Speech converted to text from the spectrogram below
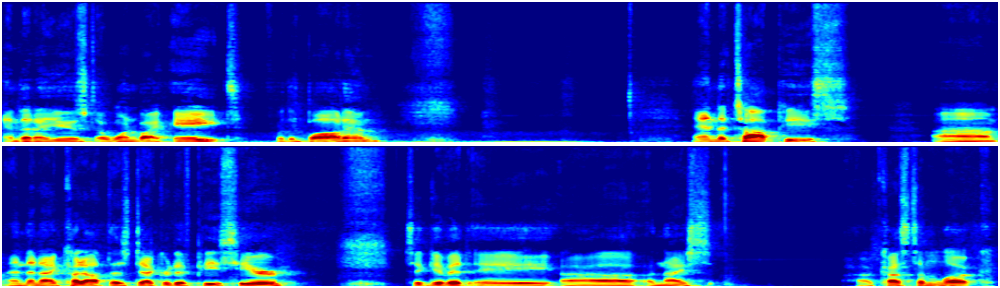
And then I used a one by eight for the bottom and the top piece. Um, and then I cut out this decorative piece here to give it a, uh, a nice uh, custom look.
